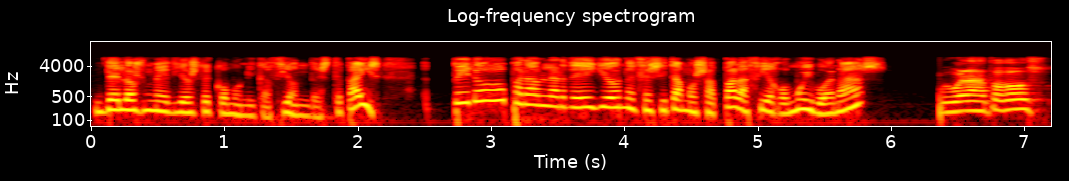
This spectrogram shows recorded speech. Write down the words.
de los medios de comunicación de este país. Pero para hablar de ello necesitamos a Palaciego, muy buenas. Muy buenas a todos.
